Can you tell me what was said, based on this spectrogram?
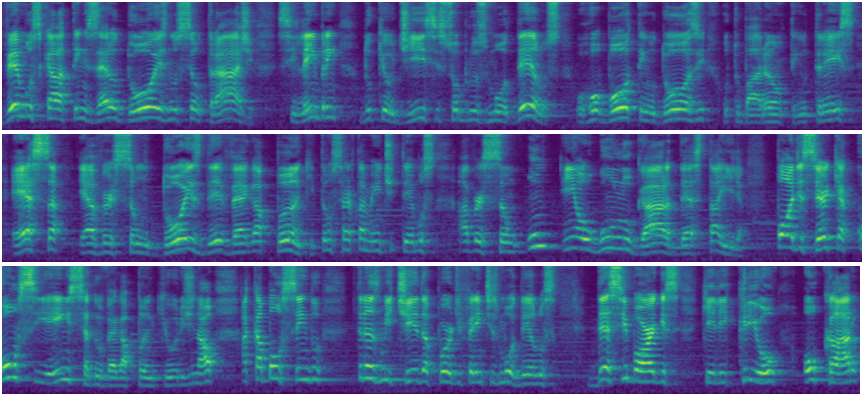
Vemos que ela tem 02 no seu traje. Se lembrem do que eu disse sobre os modelos. O robô tem o 12, o tubarão tem o 3. Essa é a versão 2 de Vegapunk. Então certamente temos a versão 1 em algum lugar desta ilha. Pode ser que a consciência do Vegapunk original acabou sendo transmitida por diferentes modelos de ciborgues que ele criou ou claro,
